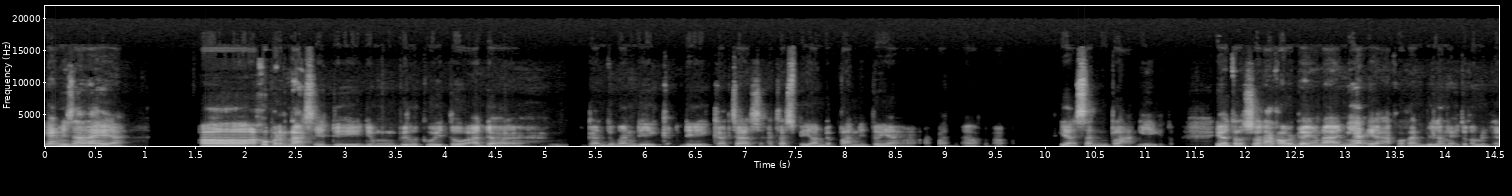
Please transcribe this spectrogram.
kayak misalnya ya, eee, aku pernah sih di di mobilku itu ada gantungan di di kaca kaca spion depan itu yang apa, eee, hiasan pelangi gitu. Ya terserah kalau ada yang nanya, ya aku akan bilang, "Ya itu kan bende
